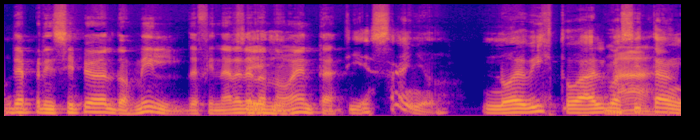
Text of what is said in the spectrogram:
de principios del 2000, de finales de Sí. los 90. 10 años. No he visto algo así Más. tan,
